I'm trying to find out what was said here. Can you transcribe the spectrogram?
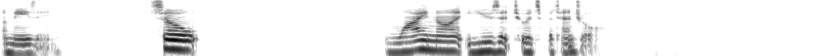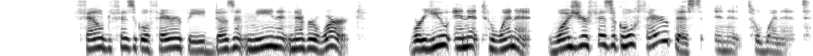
amazing. So, why not use it to its potential? Failed physical therapy doesn't mean it never worked. Were you in it to win it? Was your physical therapist in it to win it?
